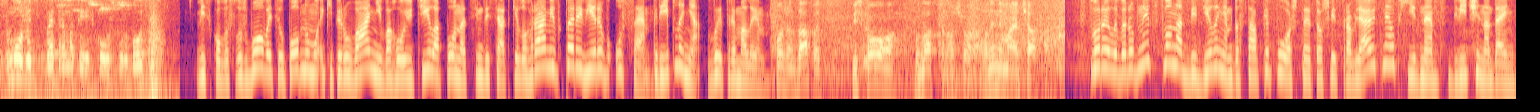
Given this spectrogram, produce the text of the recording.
зможуть витримати військовослужбовця. Військовослужбовець у повному екіпіруванні вагою тіла понад 70 кілограмів перевірив усе. Кріплення витримали. Кожен запит військового, будь ласка, на вчора. Вони не мають часу. Створили виробництво над відділенням доставки пошти, тож відправляють необхідне двічі на день.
